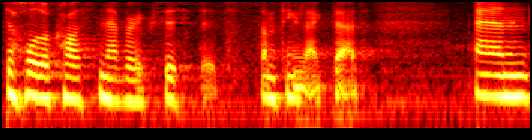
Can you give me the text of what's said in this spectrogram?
the Holocaust never existed, something like that. And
